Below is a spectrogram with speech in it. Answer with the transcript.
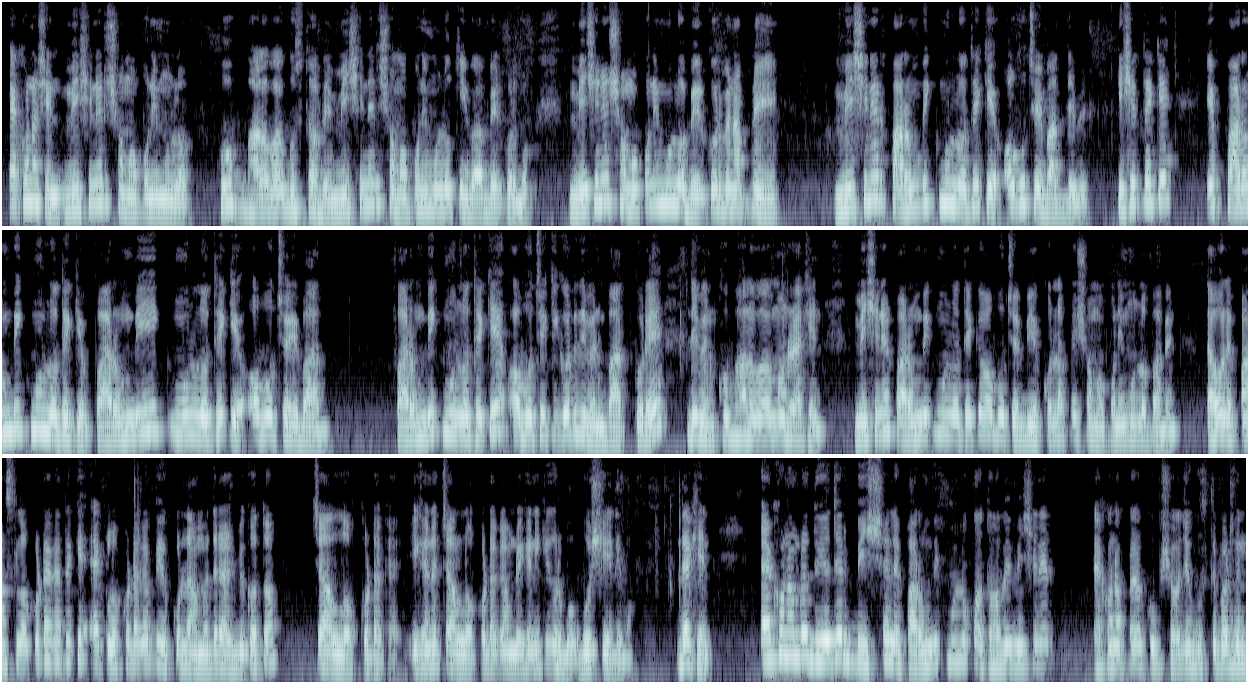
এখন আসেন, মেশিনের সমাপনী মূল্য। খুব ভালোভাবে বুঝতে হবে। মেশিনের সমাপনী মূল্য কীভাবে বের করব? মেশিনের সমাপনী মূল্য বের করবেন আপনি মেশিনের প্রারম্ভিক মূল্য থেকে অবচয় বাদ দেবেন। কিসের থেকে? এ প্রারম্ভিক মূল্য থেকে, প্রারম্ভিক মূল্য থেকে অবচয় বাদ। প্রারম্ভিক মূল্য থেকে অবচয় কী করে দিবেন? বাদ করে দিবেন। খুব ভালোভাবে মনে রাখেন। মেশিনের প্রারম্ভিক মূল্য থেকে অবচয় বিয়োগ করলে আপনি সমাপনী মূল্য পাবেন। তাহলে পাঁচ লক্ষ টাকা থেকে এক লক্ষ টাকা বিয়োগ করলে আমাদের আসবে কত? চার লক্ষ টাকা। এখানে চার লক্ষ টাকা আমরা এখানে কী করব? বসিয়ে দেব। দেখেন, এখন আমরা দুই হাজার বিশ সালে প্রারম্ভিক মূল্য কত হবে মেশিনের? এখন আপনারা খুব সহজে বুঝতে পারছেন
